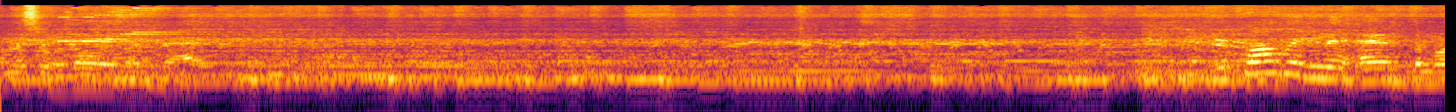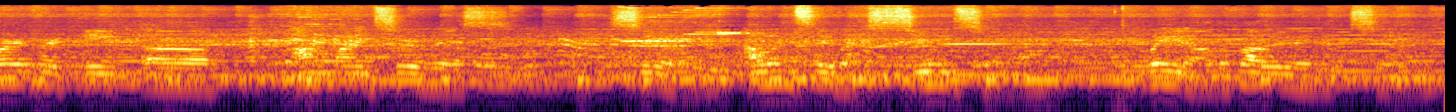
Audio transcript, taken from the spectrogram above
Unless it was always like that. They're probably gonna end the Mario Kart 8 uh, online service soon. I wouldn't say like soon soon. But you know, they're probably gonna do it soon.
